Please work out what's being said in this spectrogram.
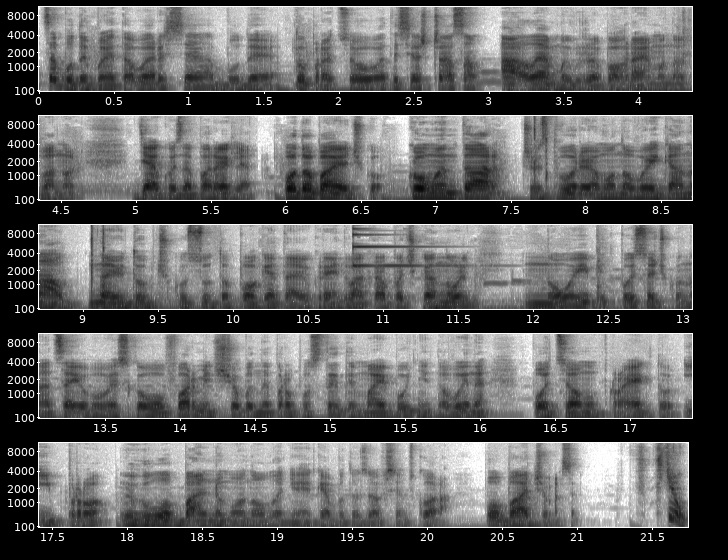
Це буде бета-версія, буде допрацьовуватися з часом, але ми вже пограємо на 2.0. Дякую за перегляд. Подобаєчку, коментар, чи створюємо новий канал на ютубчику суто по GTA Ukraine 2.0. Ну і підписочку на цей обов'язково оформіть, щоб не пропустити майбутні новини по цьому проекту і про глобальному оновленню, яке буде зовсім скоро. Побачимося. Фью!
